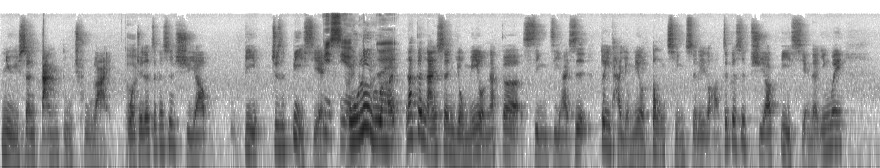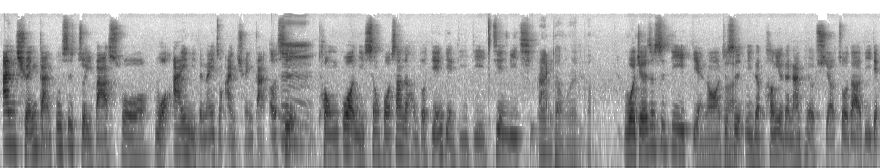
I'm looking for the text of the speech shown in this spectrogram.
女生单独出来，我觉得这个是需要避，就是避嫌。避嫌无论如何，那个男生有没有那个心机，还是对他有没有动情之类的话，这个是需要避嫌的，因为安全感不是嘴巴说我爱你的那一种安全感，而是嗯。通过你生活上的很多点点滴滴建立起来认的。同认同，我觉得这是第一点哦，就是你的朋友的男朋友需要做到的第一点，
